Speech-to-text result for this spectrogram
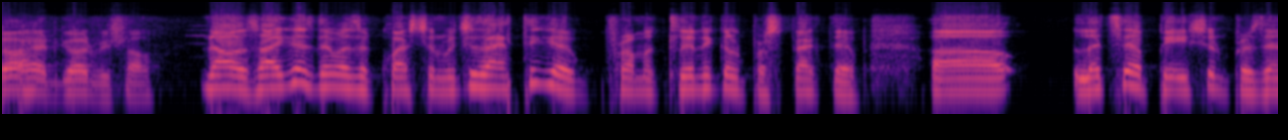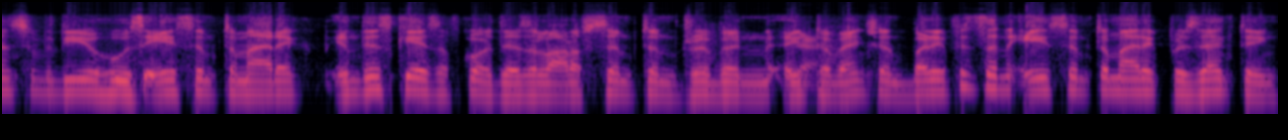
go ahead, go ahead, Vishal. No, so I guess there was a question, which is, I think, uh from a clinical perspective, uh, let's say a patient presents with you who's asymptomatic. In this case, of course, there's a lot of symptom-driven Yeah. intervention. But if it's an asymptomatic presenting,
